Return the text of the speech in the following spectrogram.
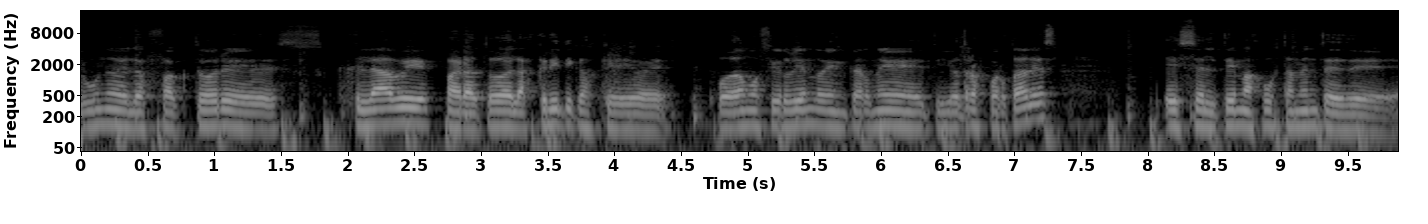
uno de los factores clave para todas las críticas que podamos ir viendo en internet y otros portales es el tema justamente de,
